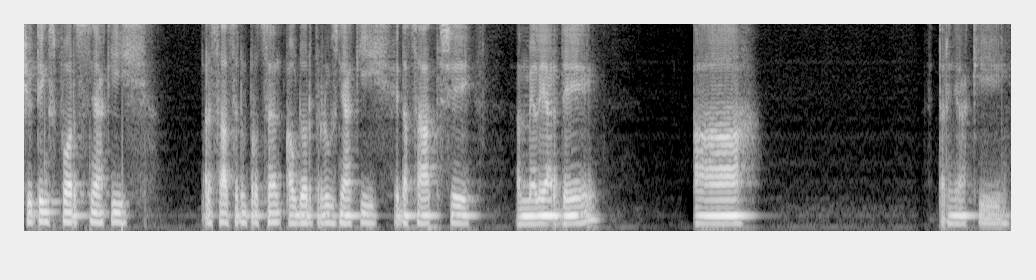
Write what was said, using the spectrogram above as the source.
shooting sports nějakých 57%, outdoor product nějakých 1,3 miliardy a tady nějaký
